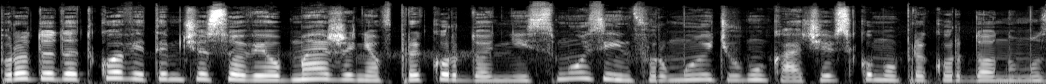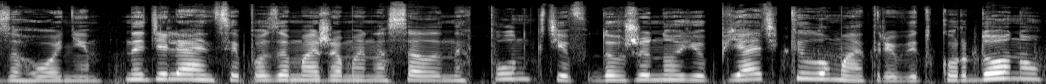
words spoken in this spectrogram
Про додаткові тимчасові обмеження в прикордонній смузі інформують в Мукачівському прикордонному загоні. На ділянці поза межами населених пунктів довжиною 5 кілометрів від кордону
